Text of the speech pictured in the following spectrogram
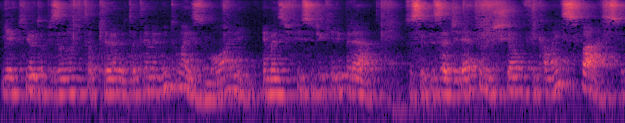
E aqui eu estou pisando no tatame, o tatame é muito mais mole, é mais difícil de equilibrar. Se você pisar direto no chão, fica mais fácil.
